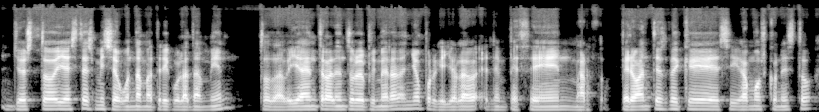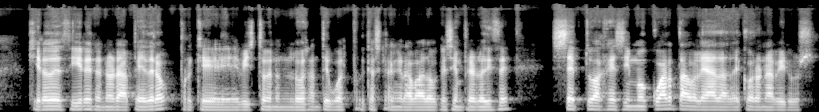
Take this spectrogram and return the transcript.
Yo estoy, esta es mi segunda matrícula también. Todavía entra dentro del primer año porque yo la, la empecé en marzo. Pero antes de que sigamos con esto, quiero decir en honor a Pedro, porque he visto en los antiguos podcasts que han grabado que siempre lo dice, septuagésimo cuarta oleada de coronavirus.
